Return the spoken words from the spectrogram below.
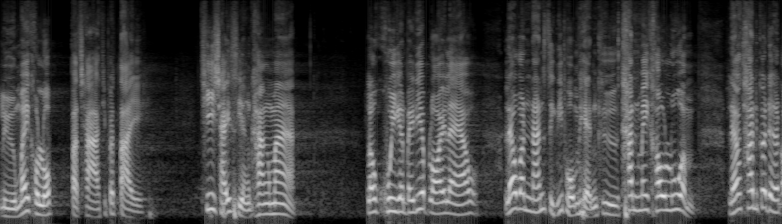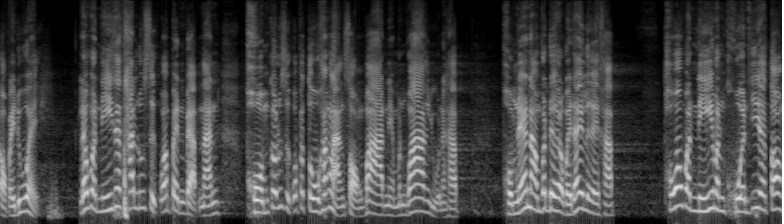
หรือไม่เคารพประชาธิปไตย ที่ใช้เสียงข้างมาก เราคุยกันไปเรียบร้อยแล้ว แล้ววันนั้นสิ่งที่ผมเห็นคือท่านไม่เข้าร่วม แล้วท่านก็เดินออกไปด้วย แล้ววันนี้ถ้าท่านรู้สึกว่าเป็นแบบนั้น ผมก็รู้สึกว่าประตูข้างหลังสองบานเนี่ยมันว่างอยู่นะครับ ผมแนะนำว่าเดินออกไปได้เลยครับ เพราะว่าวันนี้มันควรที่จะต้อง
